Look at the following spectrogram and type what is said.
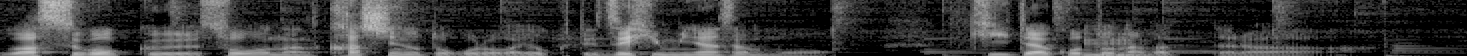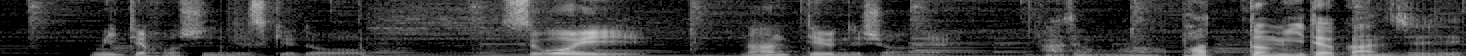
はすごくそうな歌詞のところが良くてぜひ皆さんも聞いたことなかったら見てほしいんですけど、すごいなんて言うんでしょうね。あでもまあパッと見た感じ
